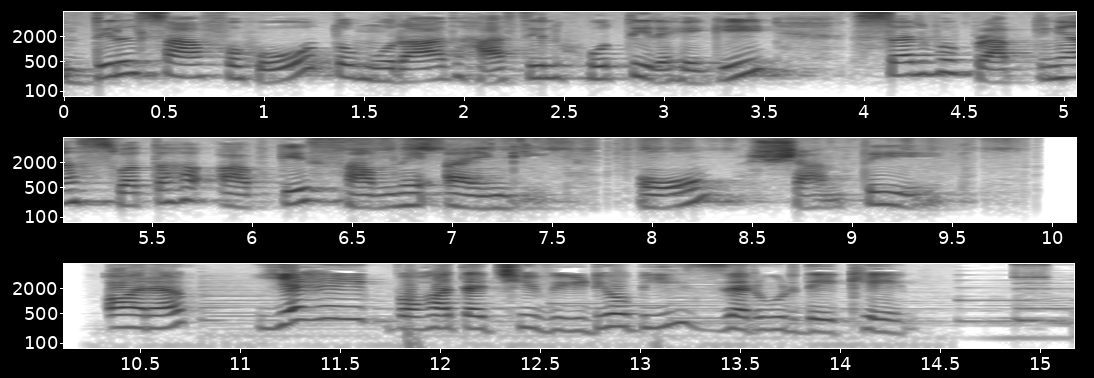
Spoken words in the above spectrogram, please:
दिल साफ़ हो तो मुराद हासिल होती रहेगी। सर्व प्राप्तियाँ स्वतः आपके सामने आएँगी। ओम शांति। और अब यह एक बहुत अच्छी वीडियो भी ज़रूर देखें।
